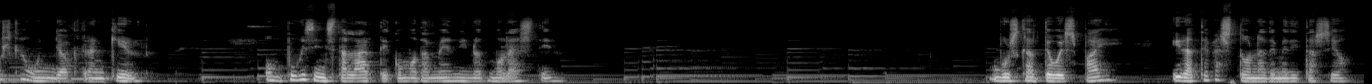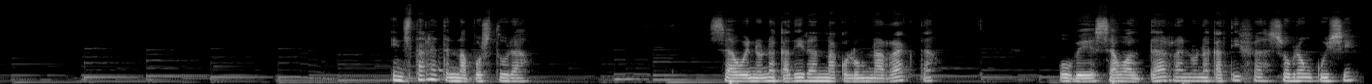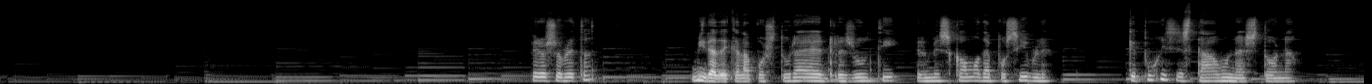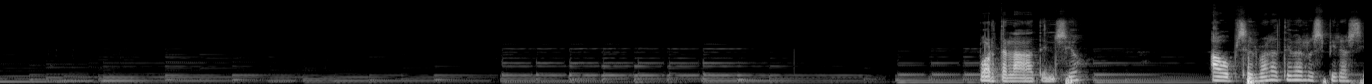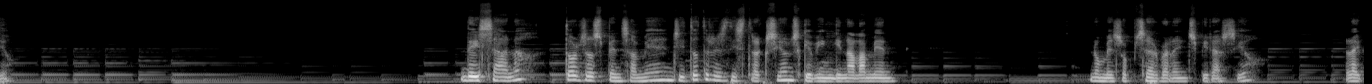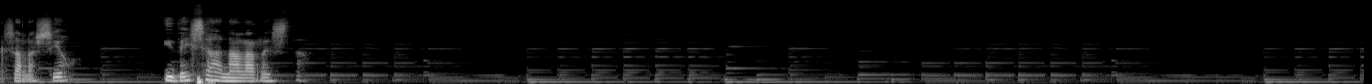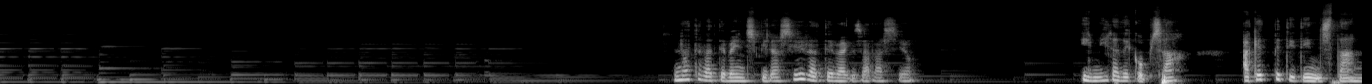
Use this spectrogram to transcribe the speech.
Busca un lloc tranquil on puguis instal·lar-te còmodament i no et molestin. Busca el teu espai i la teva estona de meditació. Instal·la't en la postura. Seu en una cadira en la columna recta o bé seu al terra en una catifa sobre un coixí. Però sobretot mira de que la postura et resulti el més còmoda possible, que puguis estar una estona. Porta la atenció a observar la teva respiració. Deixa anar tots els pensaments i totes les distraccions que vinguin a la ment. Només observa la inspiració, l'exhalació i deixa anar la resta. Nota la teva inspiració i la teva exhalació. I mira de copsar aquest petit instant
